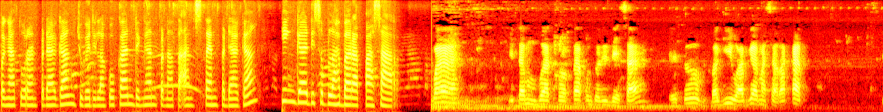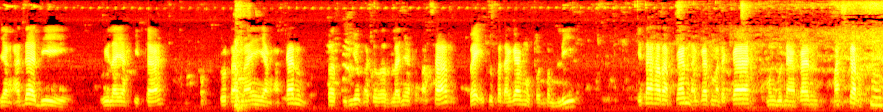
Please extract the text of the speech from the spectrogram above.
pengaturan pedagang juga dilakukan dengan penataan stand pedagang hingga di sebelah barat pasar. Kita membuat protap untuk di desa, yaitu bagi warga masyarakat yang ada di wilayah kita, terutama yang akan berkunjung atau berbelanja ke pasar, baik itu pedagang maupun pembeli, kita harapkan agar mereka menggunakan masker. Hmm.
